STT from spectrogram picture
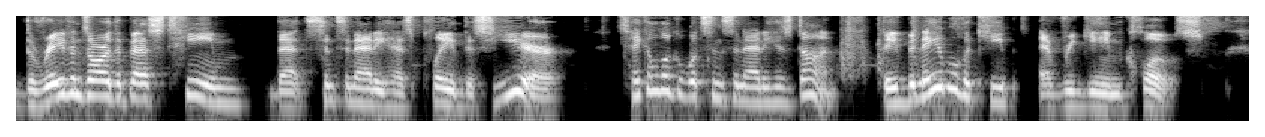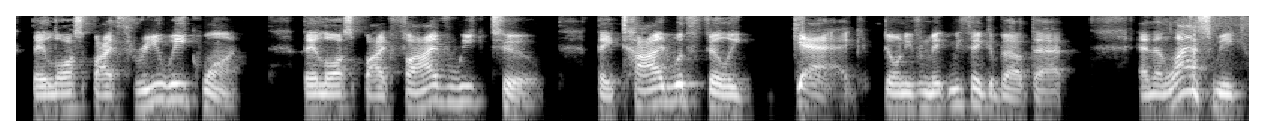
the Ravens are the best team that Cincinnati has played this year, take a look at what Cincinnati has done. They've been able to keep every game close. They lost by three week one, they lost by five week two, they tied with Philly. Gag. Don't even make me think about that. And then last week,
